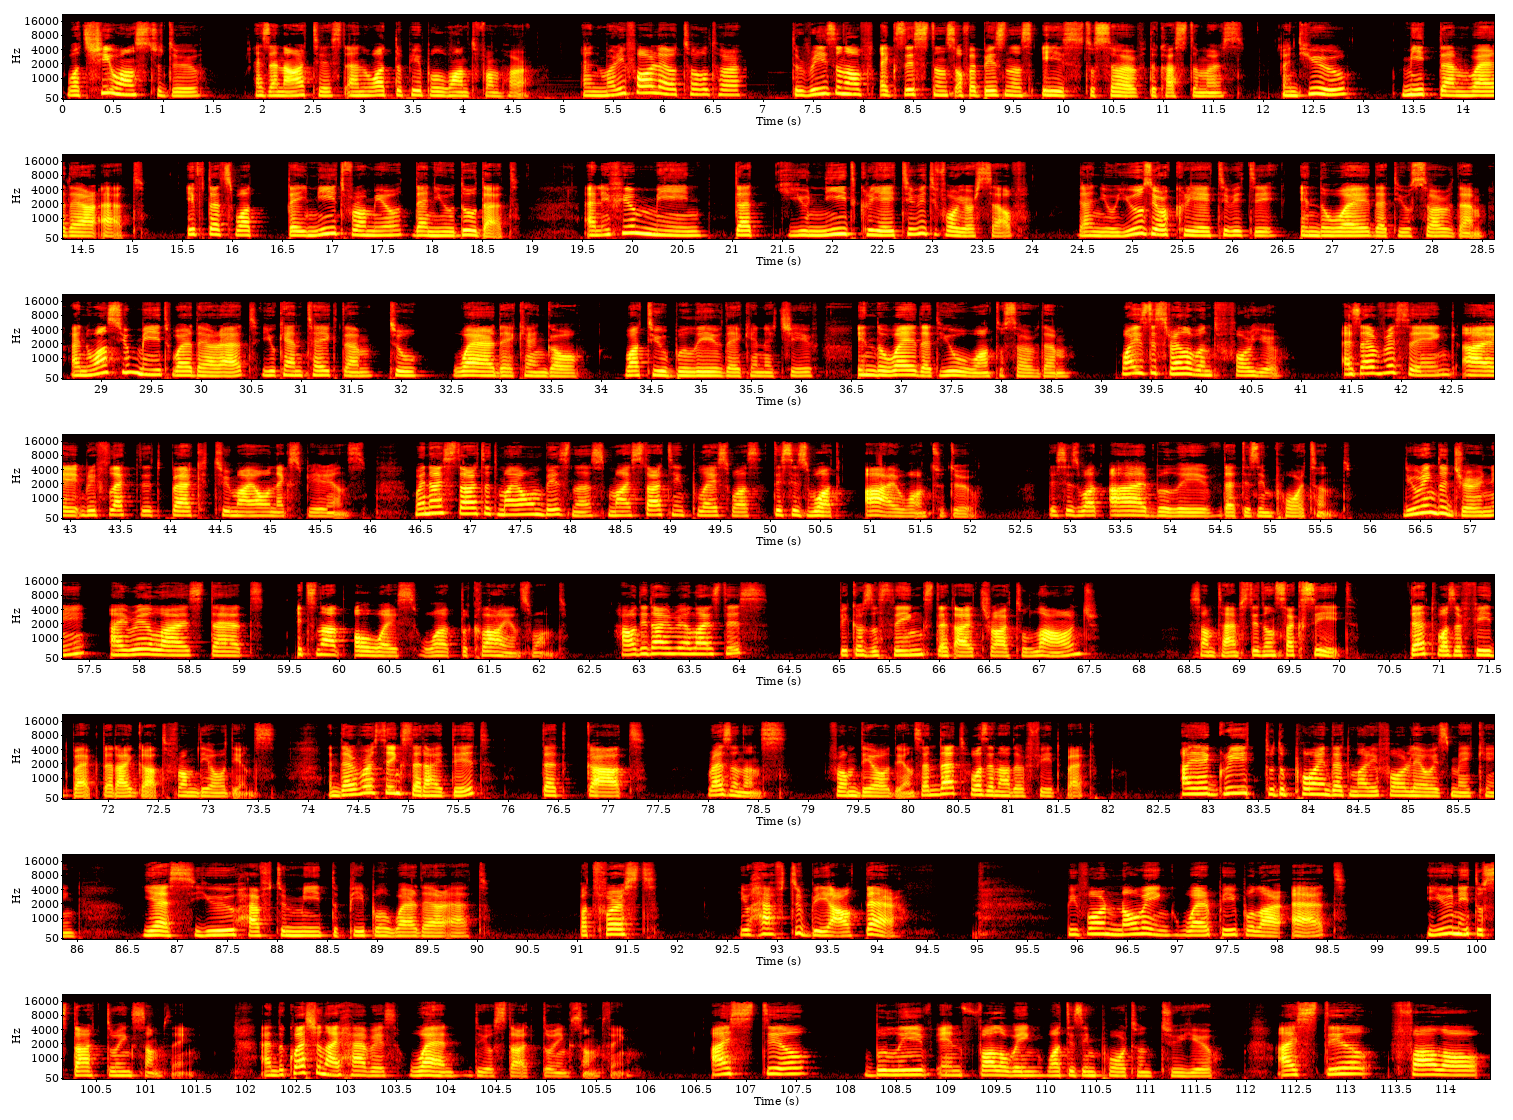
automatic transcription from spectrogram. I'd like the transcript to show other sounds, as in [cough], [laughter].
what she wants to do as an artist and what the people want from her. And Marie Forleo told her the reason of existence of a business is to serve the customers. And you meet them where they are at. If that's what they need from you, then you do that. And if you mean that you need creativity for yourself, then you use your creativity in the way that you serve them. And once you meet where they are at, you can take them to where they can go, what you believe they can achieve, in the way that you want to serve them. Why is this relevant for you? As everything, I reflected back to my own experience. When I started my own business, my starting place was this is what I want to do. This is what I believe that is important. During the journey, I realized that it's not always what the clients want. How did I realize this? Because the things that I tried to launch sometimes didn't succeed. That was a feedback that I got from the audience. And there were things that I did that got resonance from the audience, and that was another feedback. I agree to the point that Marie Forleo is making. Yes, you have to meet the people where they are at. But first, you have to be out there before knowing where people are at, you need to start doing something. And the question I have is when do you start doing something? I still believe in following what is important to you. I still follow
